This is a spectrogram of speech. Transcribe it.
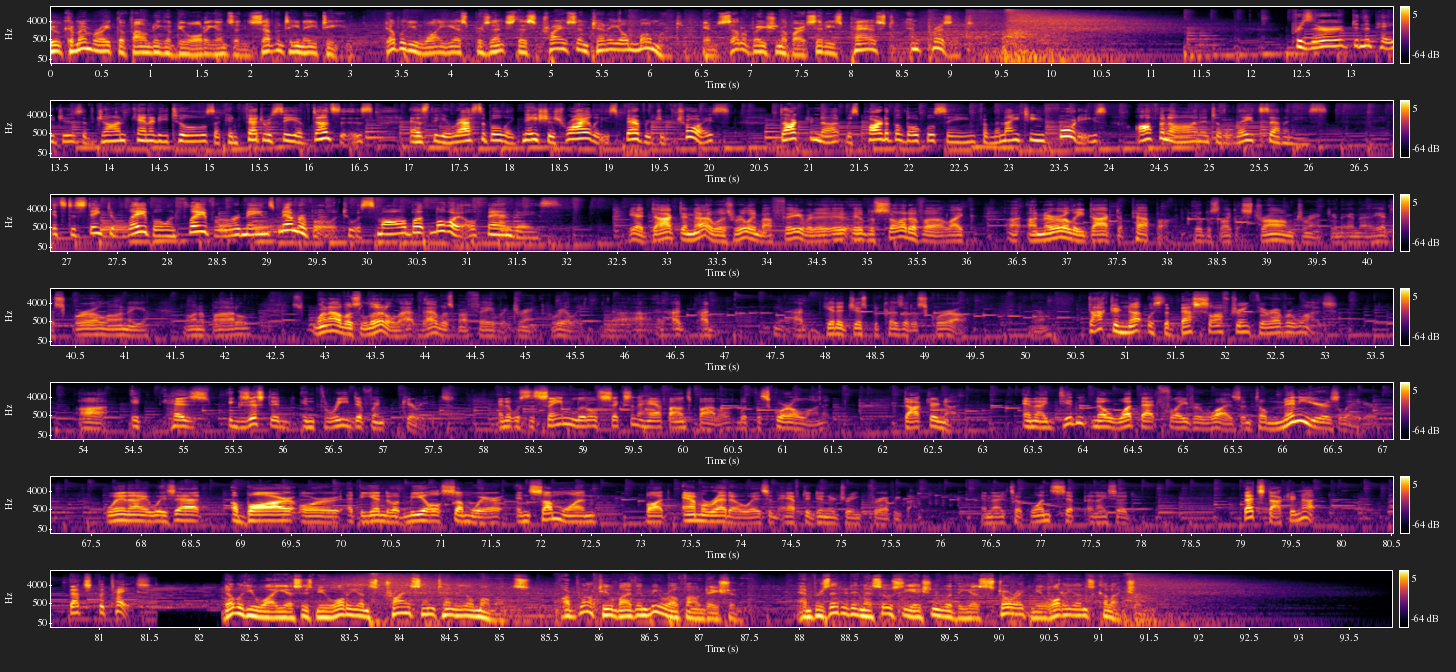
To commemorate the founding of New Orleans in 1718, WYES presents this tricentennial moment in celebration of our city's past and present. Preserved in the pages of John Kennedy Toole's A Confederacy of Dunces as the irascible Ignatius Reilly's beverage of choice, Dr. Nut was part of the local scene from the 1940s off and on until the late 70s. Its distinctive label and flavor remains memorable to a small but loyal fan base. Yeah, Dr. Nut was really my favorite. It, it was sort of a, like a, an early Dr. Pepper. It was like a strong drink, and, and I had the squirrel on the on a bottle. When I was little, that that was my favorite drink. Really, you know, I, I, I'd, you know, I'd get it just because of the squirrel. You know? Dr. Nut was the best soft drink there ever was. Uh, it has existed in three different periods, and it was the same little six and a half ounce bottle with the squirrel on it, Dr. Nut. And I didn't know what that flavor was until many years later when I was at a bar or at the end of a meal somewhere and someone bought amaretto as an after dinner drink for everybody. And I took one sip and I said, That's Dr. Nut. That's the taste. WYES's New Orleans Tricentennial Moments are brought to you by the Meraux Foundation and presented in association with the historic New Orleans Collection.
